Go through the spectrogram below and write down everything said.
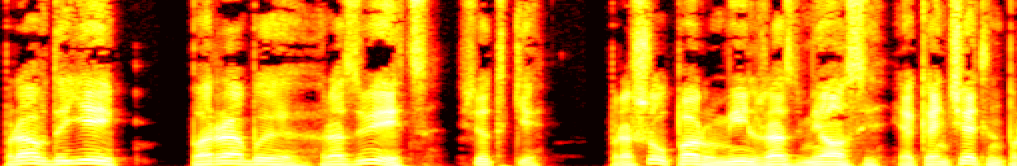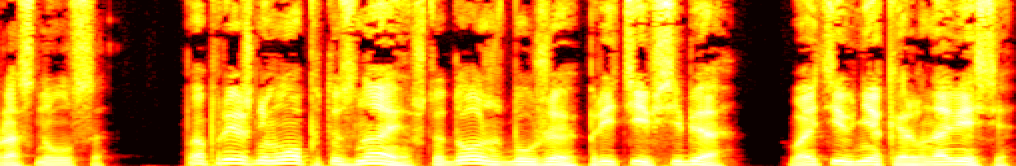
Правда, ей пора бы развеяться. Все-таки прошел пару миль, размялся и окончательно проснулся. По прежнему опыту знаю, что должен бы уже прийти в себя, войти в некое равновесие,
